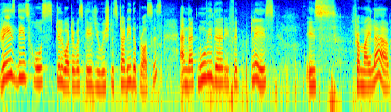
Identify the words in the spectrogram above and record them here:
Raise these hosts till whatever stage you wish to study the process and that movie there if it plays is from my lab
